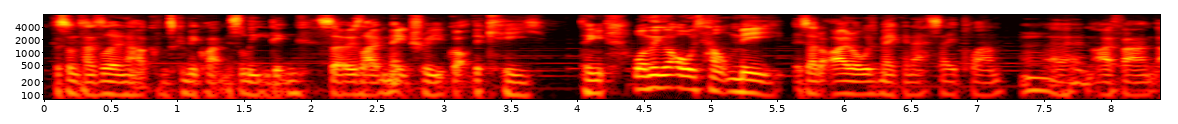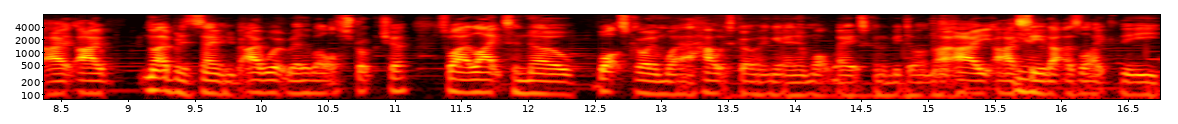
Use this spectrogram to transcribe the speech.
Because sometimes learning outcomes can be quite misleading. So it's like make sure you've got the key thing. One thing that always helped me is that I'd always make an essay plan. Um, I found I, I not everybody's the same. but I work really well off structure, so I like to know what's going where, how it's going in, and what way it's going to be done. I I, I see that as like the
